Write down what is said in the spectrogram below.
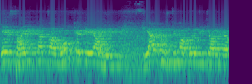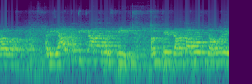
हे साहित्याचा मुख्य ध्येय आहे. या दृष्टीने आपण विचार करावा. आणि याच विचारावरती आमचे दादाभाऊ गावडे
